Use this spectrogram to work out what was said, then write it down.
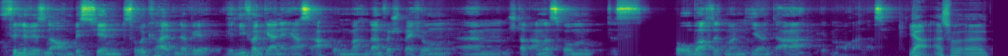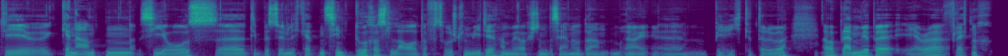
finde, wir sind auch ein bisschen zurückhaltender. Wir, wir liefern gerne erst ab und machen dann Versprechungen, ähm, statt andersrum. Das beobachtet man hier und da eben auch anders. Ja, also äh, die genannten CEOs, äh, die Persönlichkeiten sind durchaus laut auf Social Media, haben wir auch schon das eine oder andere äh, berichtet darüber. Aber bleiben wir bei Era. Vielleicht noch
